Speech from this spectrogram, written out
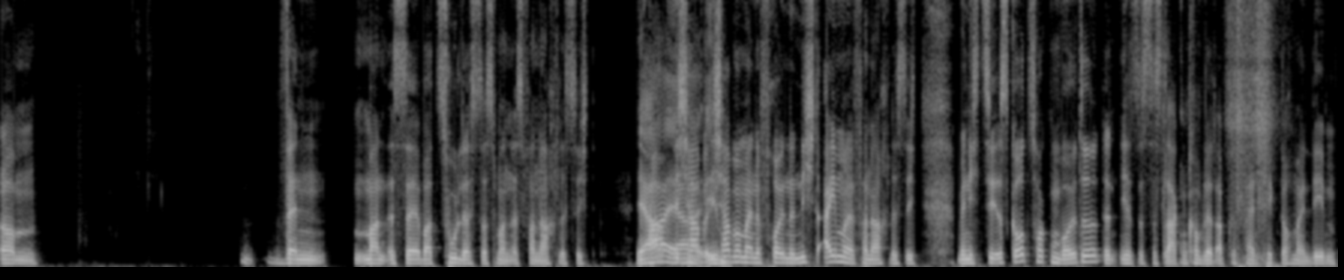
Ähm, wenn man es selber zulässt, dass man es vernachlässigt. Ja, ja, ich, habe, ich habe meine Freunde nicht einmal vernachlässigt. Wenn ich CSGO zocken wollte, denn jetzt ist das Laken komplett abgefallen, fick doch mein Leben.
